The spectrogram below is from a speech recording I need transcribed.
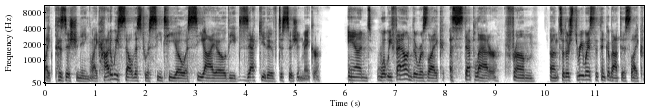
like positioning. Like, how do we sell this to a CTO, a CIO, the executive decision maker? And what we found there was like a step ladder from um, so there's three ways to think about this like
